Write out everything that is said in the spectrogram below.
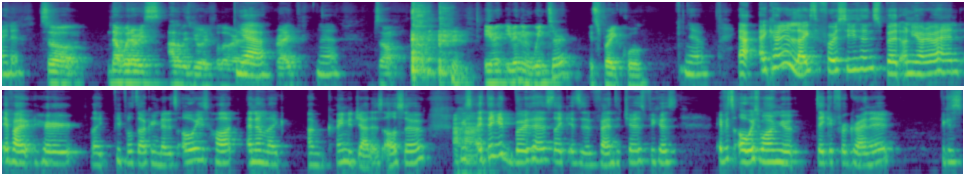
I did. So the weather is always beautiful over Yeah. there, right? Yeah. So even even in winter, it's pretty cool. Yeah. Yeah. I kind of liked Four Seasons, but on the other hand, if I hear like people talking that it's always hot, and I'm like, I'm kind of jealous also. Because Uh-huh. I think it both has like its advantages because if it's always warm, you take it for granted. Because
